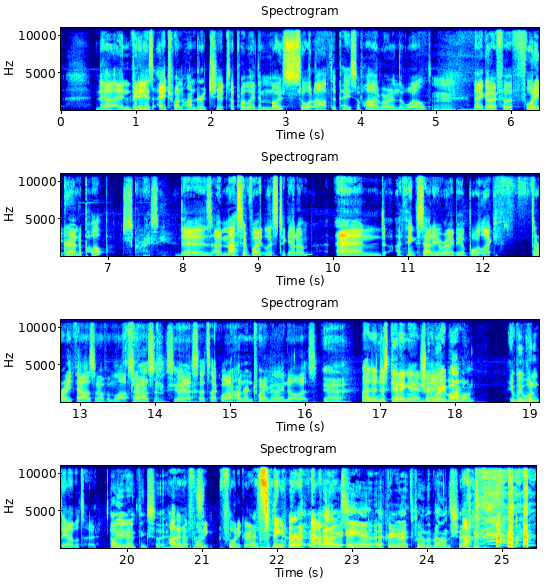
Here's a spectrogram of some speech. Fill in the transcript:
The Nvidia's H100 chips are probably the most sought after piece of hardware in the world. Mm-hmm. They go for 40 grand a pop. It's crazy. There's a massive wait list to get them, and I think Saudi Arabia bought like 3,000 of them last Thousands, week. yeah. so that's like what 120 million dollars. Yeah. Imagine just getting in. Should we buy one? We wouldn't be able to. Oh, you don't think so? I don't have Is 40, it- 40 grand sitting around. No, EM, equity mates, put on the balance sheet.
